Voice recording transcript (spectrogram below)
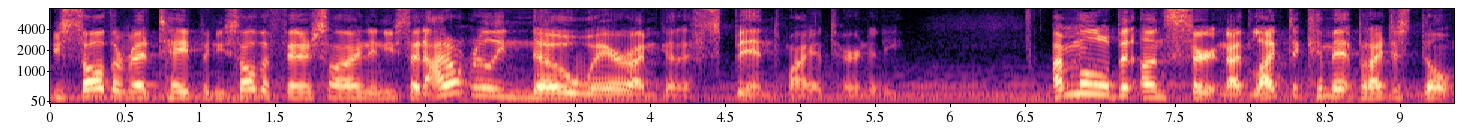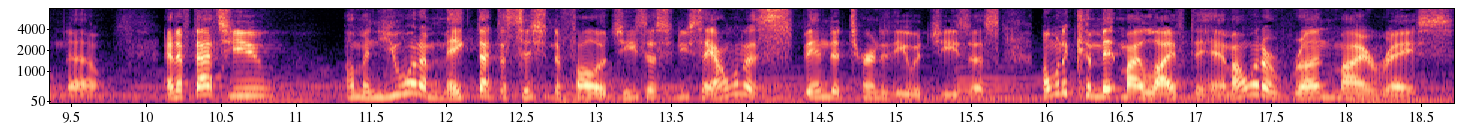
you saw the red tape and you saw the finish line and you said, I don't really know where I'm going to spend my eternity. I'm a little bit uncertain. I'd like to commit, but I just don't know. And if that's you, um, and you want to make that decision to follow Jesus, and you say, I want to spend eternity with Jesus, I want to commit my life to Him, I want to run my race.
